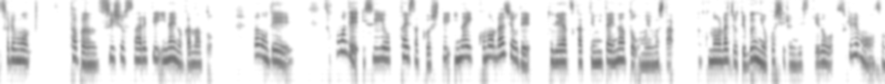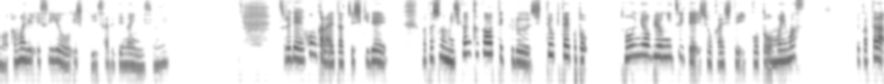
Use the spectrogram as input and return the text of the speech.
それも多分推奨されていないのかなと。なので、そこまで SEO 対策をしていないこのラジオで取り扱ってみたいなと思いました。このラジオって文に起こしてるんですけど、それでもそのあまり SEO を意識されてないんですよね。それで本から得た知識で、私の身近に関わってくる知っておきたいこと、糖尿病について紹介していこうと思います。よかったら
